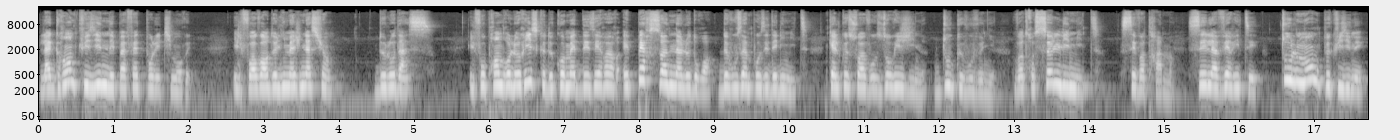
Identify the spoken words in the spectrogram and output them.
La grande cuisine n'est pas faite pour les timorés. Il faut avoir de l'imagination, de l'audace. Il faut prendre le risque de commettre des erreurs et personne n'a le droit de vous imposer des limites, quelles que soient vos origines, d'où que vous veniez. Votre seule limite, c'est votre âme. C'est la vérité. Tout le monde peut cuisiner,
